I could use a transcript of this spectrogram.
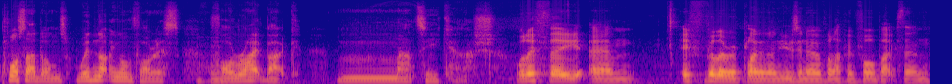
plus add-ons with Nottingham Forest Mm-hmm. for right back Matty Cash. Well, if they, um, if Villa are planning on using overlapping fullbacks, then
